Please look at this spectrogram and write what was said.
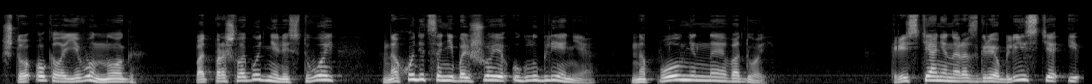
что около его ног, под прошлогодней листвой, находится небольшое углубление, наполненное водой. Крестьянин разгреб листья, и,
